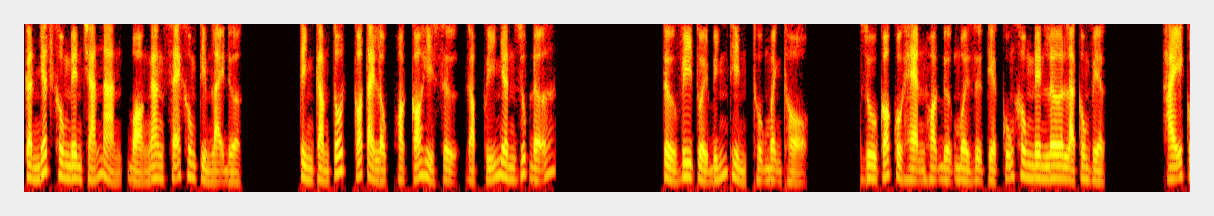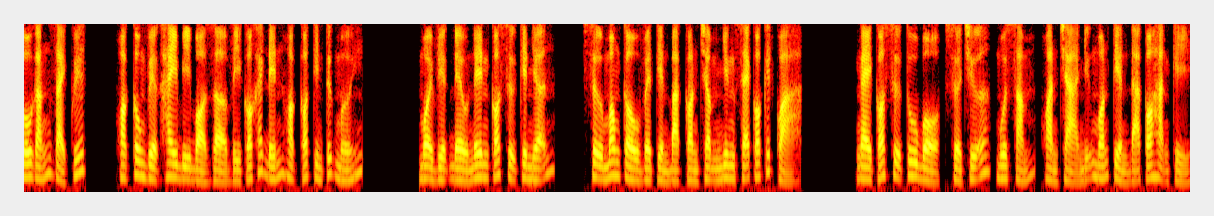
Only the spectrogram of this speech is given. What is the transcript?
Cần nhất không nên chán nản, bỏ ngang sẽ không tìm lại được. Tình cảm tốt, có tài lộc hoặc có hỷ sự, gặp quý nhân giúp đỡ. Tử vi tuổi bính thìn, thuộc mệnh thổ. Dù có cuộc hẹn hoặc được mời dự tiệc cũng không nên lơ là công việc. Hãy cố gắng giải quyết, hoặc công việc hay bị bỏ dở vì có khách đến hoặc có tin tức mới. Mọi việc đều nên có sự kiên nhẫn. Sự mong cầu về tiền bạc còn chậm nhưng sẽ có kết quả. Ngày có sự tu bổ, sửa chữa, mua sắm, hoàn trả những món tiền đã có hạn kỳ.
